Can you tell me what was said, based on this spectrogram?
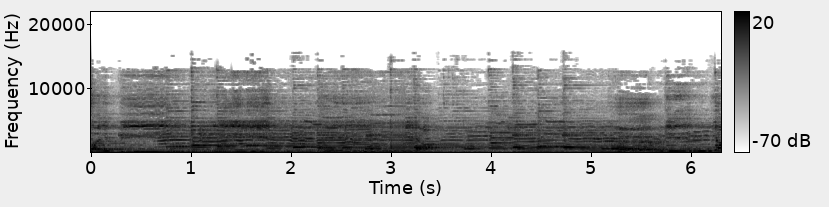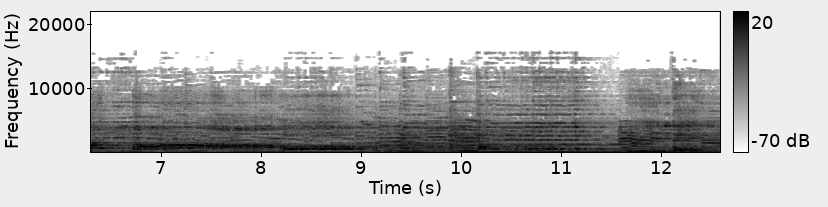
西邊地入，強現一馬空，願你。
